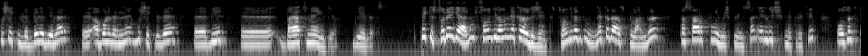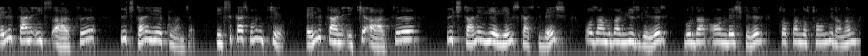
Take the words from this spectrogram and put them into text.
bu şekilde belediyeler e, abonelerine bu şekilde e, bir e, dayatmaya gidiyor diyebiliriz. Peki soruya geldim. Songül Hanım ne kadar ödeyecek? Songül Hanım ne kadar kullandı? Tasarrufluymuş bir insan. 53 metreküp. O zaman 50 tane x artı 3 tane y kullanacak. X'i kaç buldum? 2. 50 tane 2 artı 3 tane y. Y'miz kaçtı? 5. O zaman buradan 100 gelir. Buradan 15 gelir. Toplamda Songül Hanım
